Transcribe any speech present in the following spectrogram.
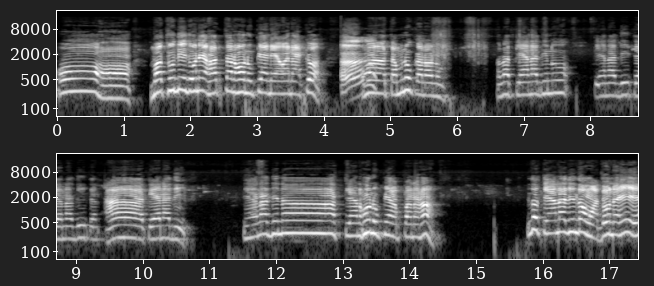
ઓહો મથુદી જોને હત્તર હો રૂપિયા લેવાના કયો તમનું કરવાનું. અને ત્યાંના દીનું ત્યાંના દી ત્યાંના દી ત્યાં- હા ત્યાંના દી. ત્યાંના દીના ત્યાંનો હો રૂપિયા આપવાના, હા. એ તો ત્યાંના દી તો વાંધો નહીં.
